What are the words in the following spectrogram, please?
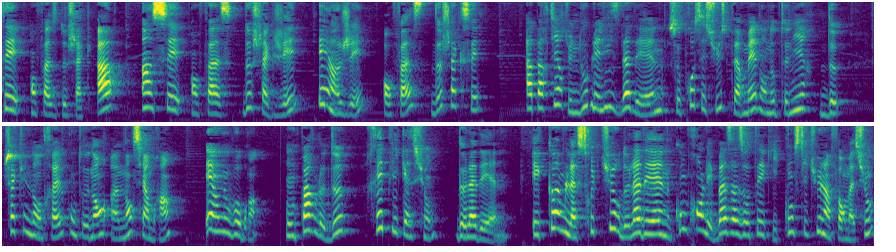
T en face de chaque A un C en face de chaque G et un G en face de chaque C. À partir d'une double hélice d'ADN, ce processus permet d'en obtenir deux, chacune d'entre elles contenant un ancien brin et un nouveau brin. On parle de réplication de l'ADN. Et comme la structure de l'ADN comprend les bases azotées qui constituent l'information,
